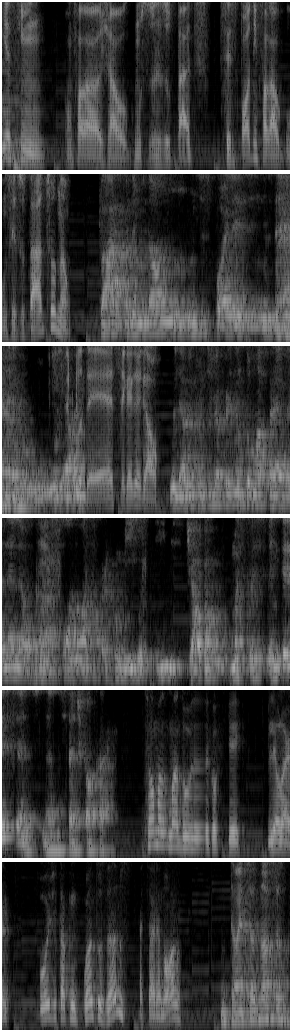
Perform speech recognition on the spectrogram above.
E assim, vamos falar já alguns dos resultados. Vocês podem falar alguns resultados ou não? Claro, podemos dar um, uns spoilerzinhos, né? O, o Se Léo, puder, seria legal. O Léo, inclusive, apresentou uma prévia, né, Léo, para nós e para comigo aqui, de algumas coisas bem interessantes né, do site calcário. Só uma, uma dúvida que eu fiquei, Leonardo. Hoje está com quantos anos essa área nova? Então, essas nossas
